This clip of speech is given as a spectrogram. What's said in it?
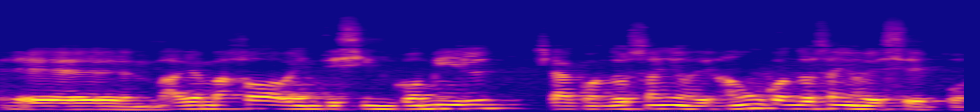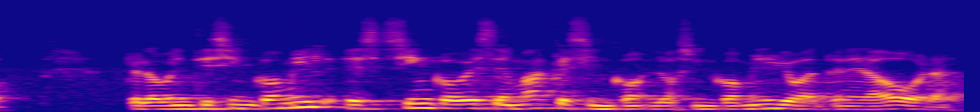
Eh, habían bajado a 25 mil ya con dos años, de, aún con dos años de cepo. Pero 25 mil es cinco veces más que los 5 mil que va a tener ahora.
